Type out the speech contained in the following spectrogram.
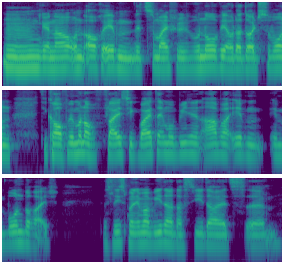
Mhm, genau, und auch eben jetzt zum Beispiel Vonovia oder Deutsches Wohnen, die kaufen immer noch fleißig weiter Immobilien, aber eben im Wohnbereich. Das liest man immer wieder, dass sie da jetzt ähm,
